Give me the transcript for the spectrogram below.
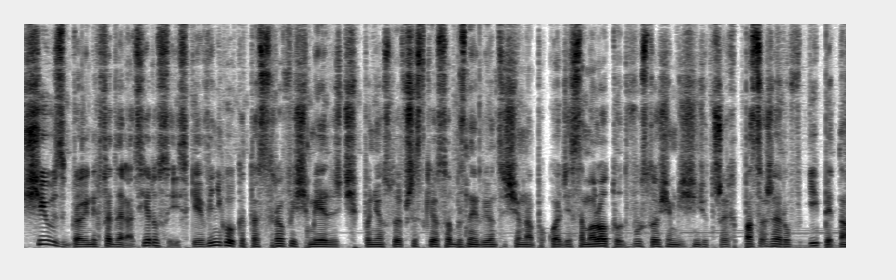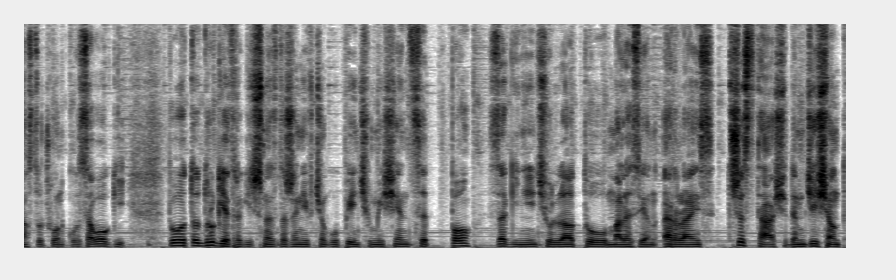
Sił Zbrojnych Federacji Rosyjskiej. W wyniku katastrofy śmierć poniosły wszystkie osoby znajdujące się na pokładzie samolotu, 283 pasażerów i 15 członków załogi. Było to drugie tragiczne zdarzenie w ciągu 5 miesięcy po zaginięciu lotu Malaysian Airlines 370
